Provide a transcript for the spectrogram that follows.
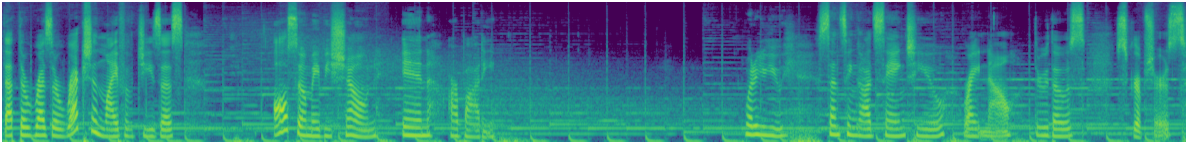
that the resurrection life of Jesus also may be shown in our body. What are you sensing God saying to you right now through those scriptures?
